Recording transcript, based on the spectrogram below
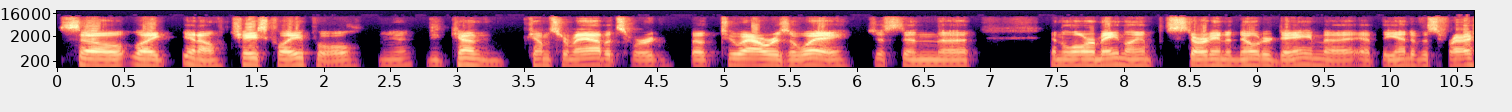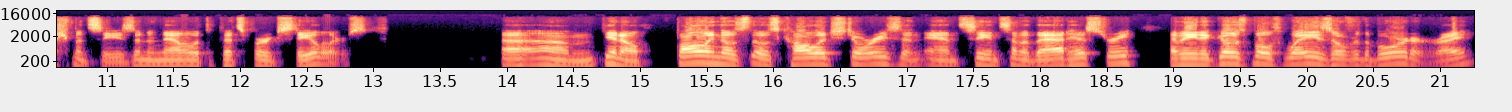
So, like, you know, Chase Claypool, you know, he come, comes from Abbotsford, about two hours away, just in the in the Lower Mainland, starting at Notre Dame uh, at the end of his freshman season, and now with the Pittsburgh Steelers um, you know, following those those college stories and and seeing some of that history. I mean, it goes both ways over the border, right?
